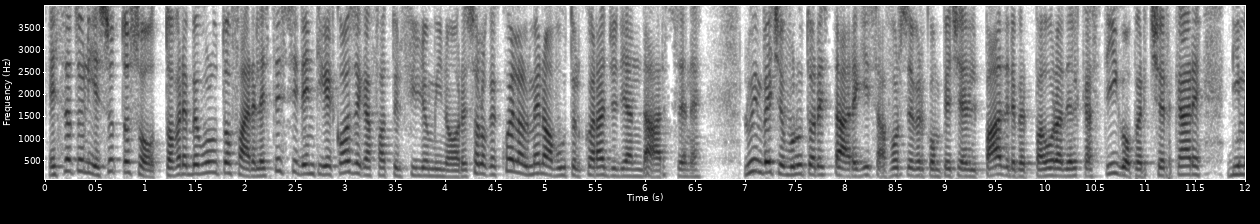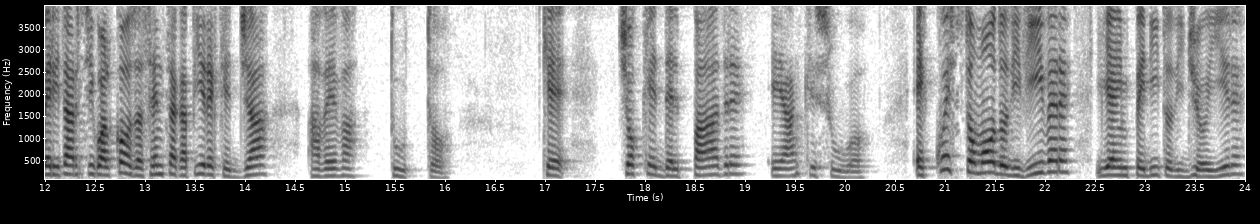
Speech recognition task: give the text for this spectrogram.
È stato lì e sotto sotto avrebbe voluto fare le stesse identiche cose che ha fatto il figlio minore, solo che quello almeno ha avuto il coraggio di andarsene. Lui invece ha voluto restare, chissà, forse per compiacere il padre, per paura del castigo, per cercare di meritarsi qualcosa, senza capire che già aveva tutto. Che ciò che è del padre è anche suo. E questo modo di vivere gli ha impedito di gioire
